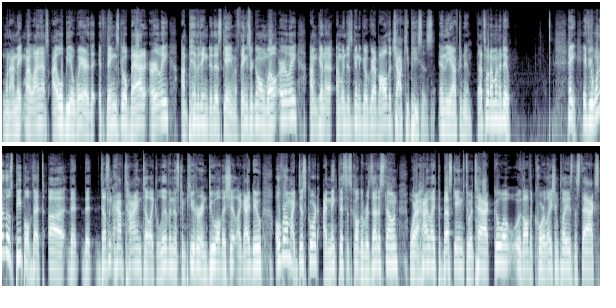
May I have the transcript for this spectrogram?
when I make my lineups, I will be aware that if things go bad early, I'm pivoting to this game. If things are going well early, I'm gonna I'm just gonna go grab all the chalky pieces in the afternoon. That's what I'm gonna do. Hey, if you're one of those people that uh, that that doesn't have time to like live in this computer and do all this shit like I do, over on my Discord, I make this. It's called the Rosetta Stone, where I highlight the best games to attack, go with all the correlation plays, the stacks,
